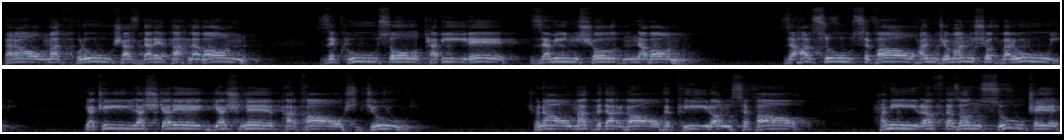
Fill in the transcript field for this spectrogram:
برآمد خروش از در پهلوان. ز کوس و تبیره زمین شد نوان. ز هر سو سپاه انجمن شد بروی یکی لشکر گشن پرخاش جوی. چون آمد به درگاه پیران سپاه همی رفت از آن سو که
